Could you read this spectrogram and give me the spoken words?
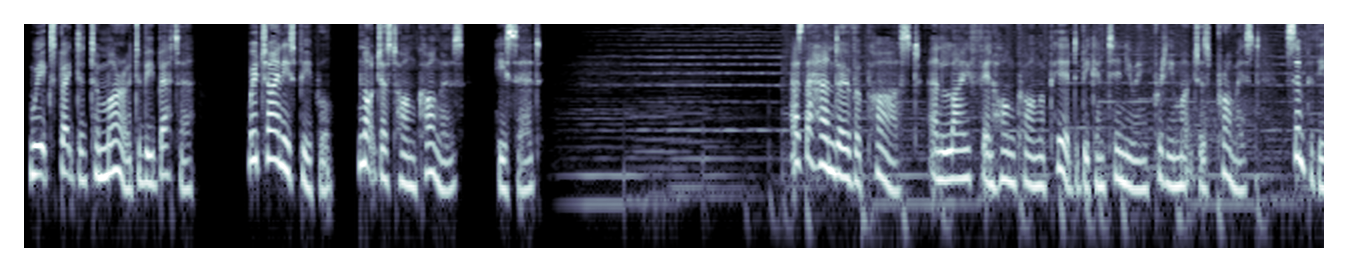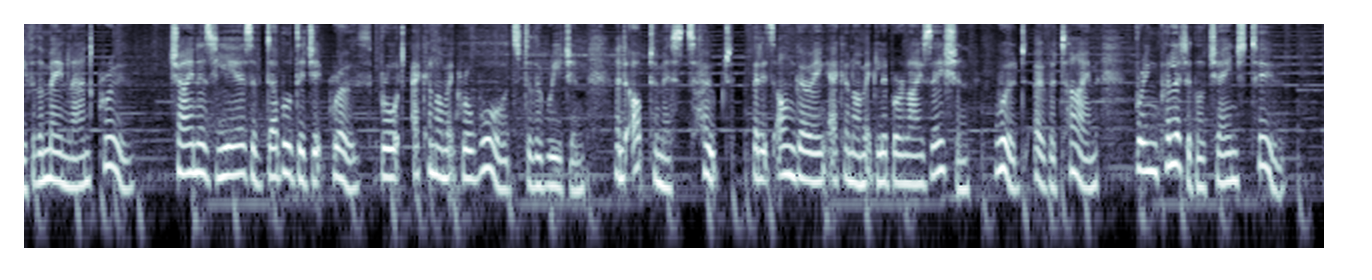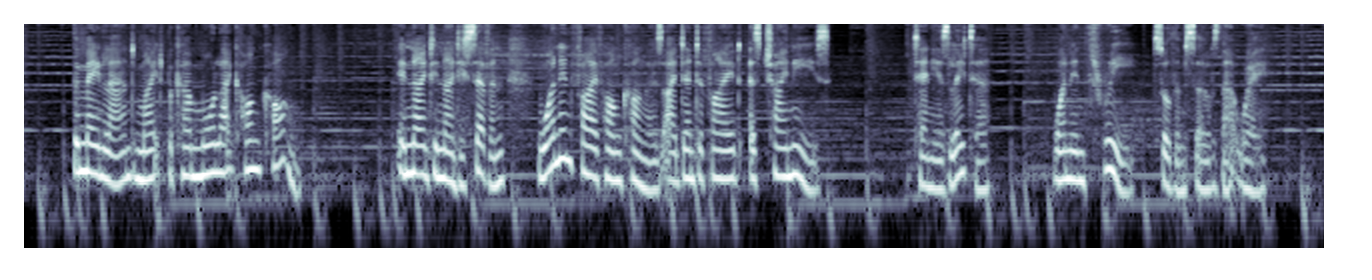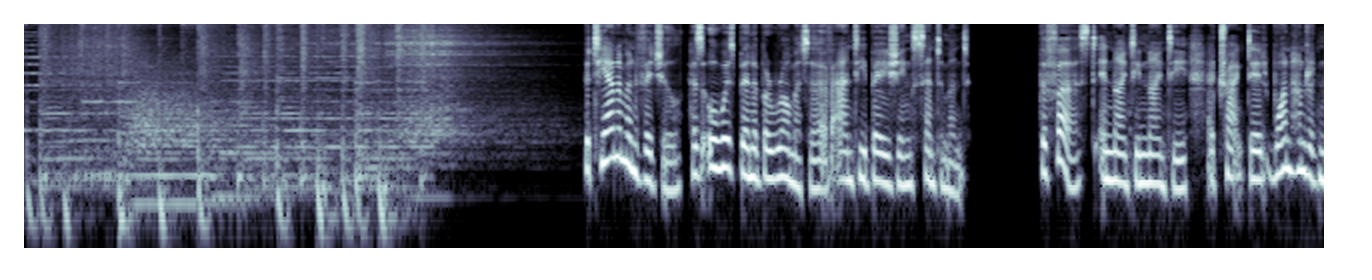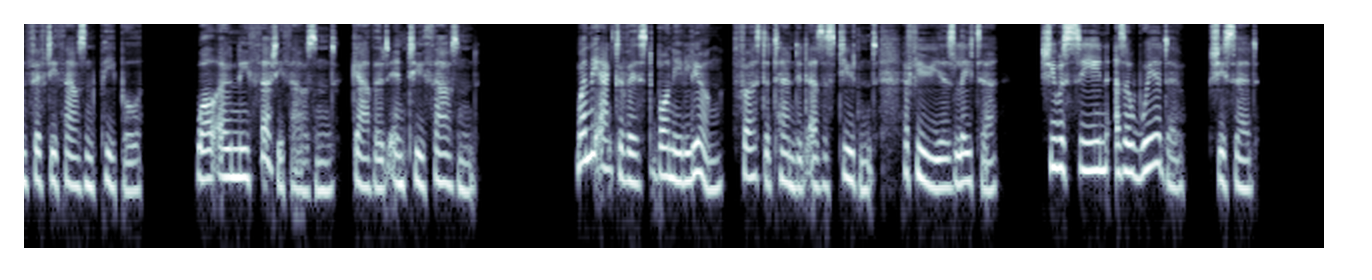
We expected tomorrow to be better. We're Chinese people, not just Hong Kongers, he said. As the handover passed and life in Hong Kong appeared to be continuing pretty much as promised, sympathy for the mainland grew. China's years of double digit growth brought economic rewards to the region, and optimists hoped that its ongoing economic liberalisation would, over time, bring political change too the mainland might become more like Hong Kong. In 1997, one in five Hong Kongers identified as Chinese. Ten years later, one in three saw themselves that way. The Tiananmen Vigil has always been a barometer of anti Beijing sentiment. The first, in 1990, attracted 150,000 people while only 30,000 gathered in 2000. When the activist Bonnie Leung first attended as a student a few years later, she was seen as a weirdo, she said.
